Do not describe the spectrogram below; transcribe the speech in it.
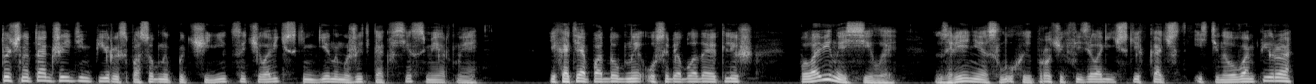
Точно так же и демпиры способны подчиниться человеческим генам и жить, как все смертные – и хотя подобные особи обладают лишь половиной силы, зрения, слуха и прочих физиологических качеств истинного вампира,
